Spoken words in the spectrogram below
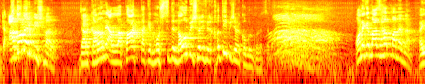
এটা আদবের বিষয়, যার কারণে আল্লাহ পাক তাকে মসজিদে নৌবি শরীফের খতিব হিসেবে কবুল করেছেন। অনেকে মাঝহাব মানে না। এই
